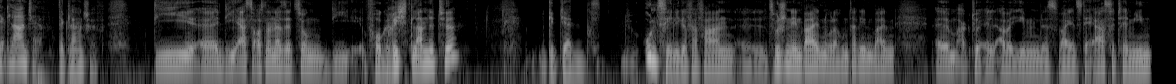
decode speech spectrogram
Der Clan-Chef. der Clanchef. Die, äh, die erste Auseinandersetzung, die vor Gericht landete, gibt ja unzählige Verfahren äh, zwischen den beiden oder unter den beiden. Ähm, aktuell aber eben, das war jetzt der erste Termin,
